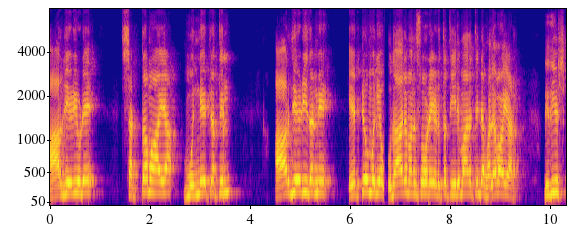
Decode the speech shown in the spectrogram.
ആർ ജെ ഡിയുടെ ശക്തമായ മുന്നേറ്റത്തിൽ ആർ ജെ ഡി തന്നെ ഏറ്റവും വലിയ ഉദാര മനസ്സോടെ എടുത്ത തീരുമാനത്തിന്റെ ഫലമായാണ് നിതീഷ്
